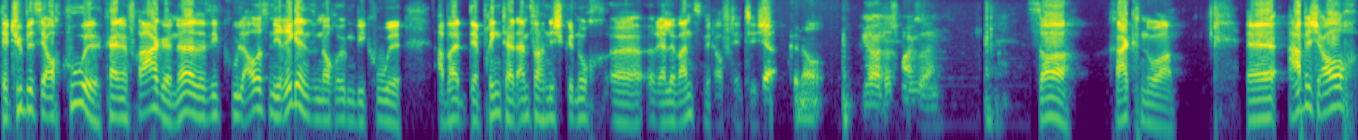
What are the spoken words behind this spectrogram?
der Typ ist ja auch cool, keine Frage, ne? Also sieht cool aus und die Regeln sind auch irgendwie cool. Aber der bringt halt einfach nicht genug äh, Relevanz mit auf den Tisch. Ja, genau. Ja, das mag sein. So, Ragnar. Äh, Habe ich auch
